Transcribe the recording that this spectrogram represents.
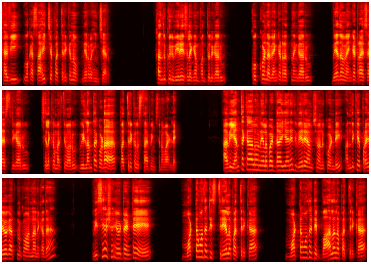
కవి ఒక సాహిత్య పత్రికను నిర్వహించారు. కందుకూరి వీరేశలింగం పంతులు గారు కొక్కొండ వెంకటరత్నం గారు వేదం వెంకటరాయ శాస్త్రి గారు చిలకమర్తి వారు వీళ్ళంతా కూడా పత్రికలు స్థాపించిన వాళ్ళే అవి ఎంతకాలం నిలబడ్డాయి అనేది వేరే అంశం అనుకోండి. అందుకే ప్రయోగాత్మకం అన్నాను కదా. విశేషం ఏమిటంటే మొట్టమొదటి స్త్రీల పత్రిక మొట్టమొదటి బాలల పత్రిక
